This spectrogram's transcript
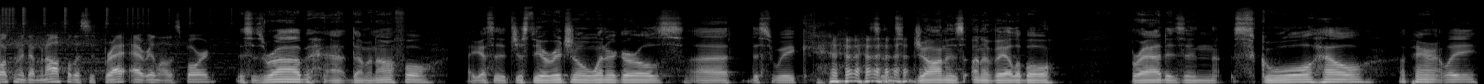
All right, everyone, welcome to Dumb and Awful. This is Brett at Relentless Board. This is Rob at Dumb and Awful. I guess it's just the original Winter Girls uh, this week since John is unavailable. Brad is in school hell, apparently.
